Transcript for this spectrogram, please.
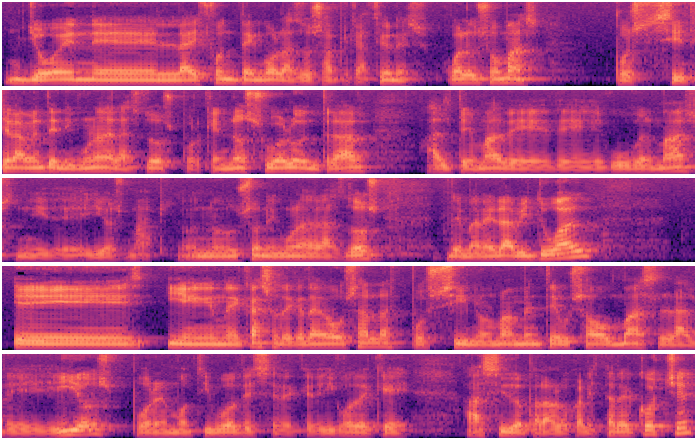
yo en el iPhone tengo las dos aplicaciones. ¿Cuál uso más? Pues sinceramente ninguna de las dos, porque no suelo entrar al tema de, Google Maps ni de iOS Maps. No, uso ninguna de las dos de manera habitual. Eh, y en el caso de que tenga que usarlas, pues sí, normalmente he usado más la de iOS por el motivo de ese de que digo de que ha sido para localizar el coche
